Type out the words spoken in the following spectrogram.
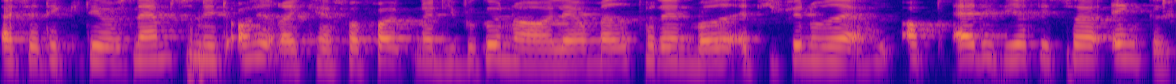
altså det, det er jo nærmest sådan et øjerika for folk, når de begynder at lave mad på den måde, at de finder ud af, op, er det virkelig så enkelt?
